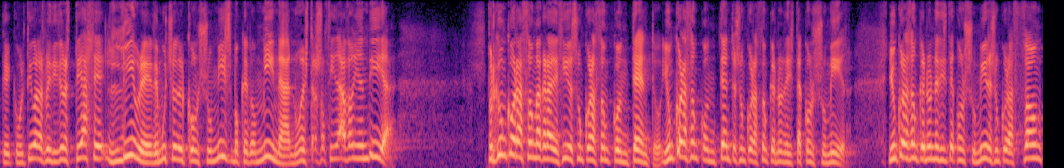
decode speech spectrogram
que, cultiva las bendiciones te hace libre de mucho del consumismo que domina nuestra sociedad hoy en día. Porque un corazón agradecido es un corazón contento. Y un corazón contento es un corazón que no necesita consumir. Y un corazón que no necesita consumir es un corazón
